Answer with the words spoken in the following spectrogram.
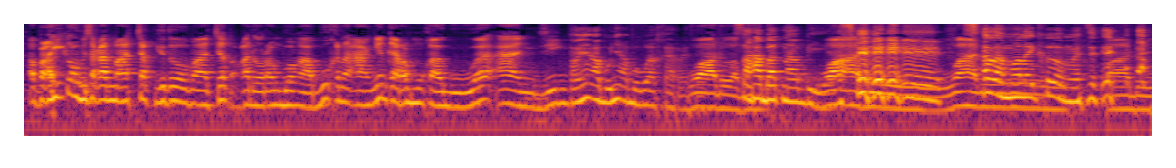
Apalagi kalau misalkan macet gitu, macet ada orang buang abu kena angin ke arah muka gua, anjing. Taunya abunya Abu Bakar. ya. Waduh, Abu- Sahabat Nabi. Waduh, waduh. Assalamualaikum. Waduh,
